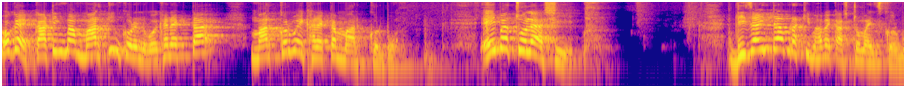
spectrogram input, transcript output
ওকে কাটিং বা মার্কিং করে নেব। এখানে একটা মার্ক করব, এখানে একটা মার্ক করব। এইবার চলে আসি। ডিজাইনটা আমরা কীভাবে কাস্টমাইজ করব।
